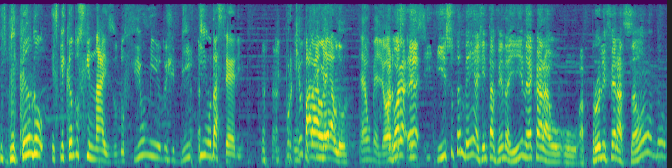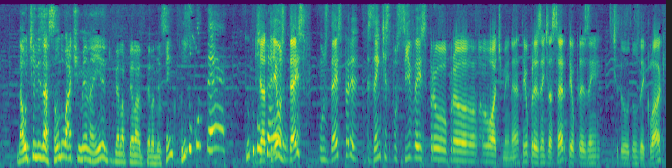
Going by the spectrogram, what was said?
Explicando, explicando os finais, o do filme, o do gibi e o da série. E por que Em o paralelo. é o melhor Agora, é, isso também, a gente tá vendo aí, né, cara, o, o- a proliferação do- da utilização do Watchmen aí pela, pela, pela DC em tudo quanto é. Tudo Já quanto tem é. uns 10, uns 10 presentes possíveis pro, pro Watchmen, né? Tem o presente da série, tem o presente do Doomsday Clock.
